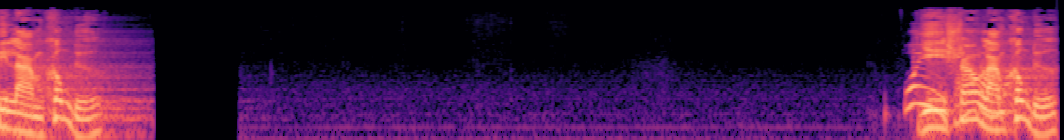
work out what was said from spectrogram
Thì làm không được. Vì sao làm không được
